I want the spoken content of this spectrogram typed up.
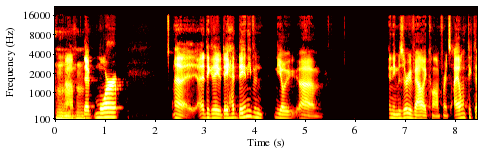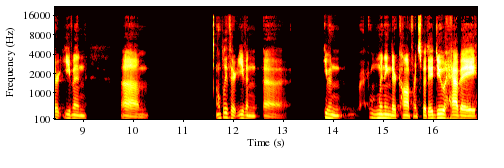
Um, mm-hmm. Um, that more, uh, I think they they had they didn't even you know um, in the Missouri Valley Conference, I don't think they're even. Um, I don't believe they're even uh, even winning their conference, but they do have a,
